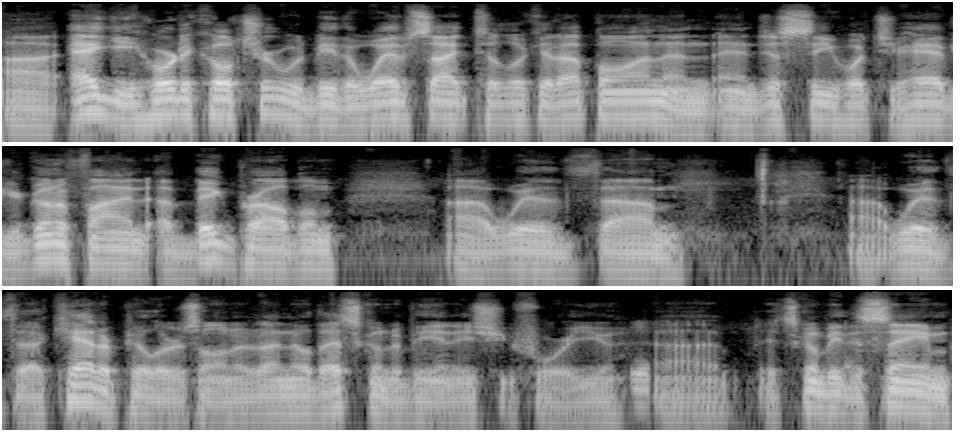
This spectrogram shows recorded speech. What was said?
Uh, Aggie Horticulture would be the website to look it up on and, and just see what you have. You're going to find a big problem uh, with um, uh, with uh, caterpillars on it. I know that's going to be an issue for you. Uh, it's going to be the same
